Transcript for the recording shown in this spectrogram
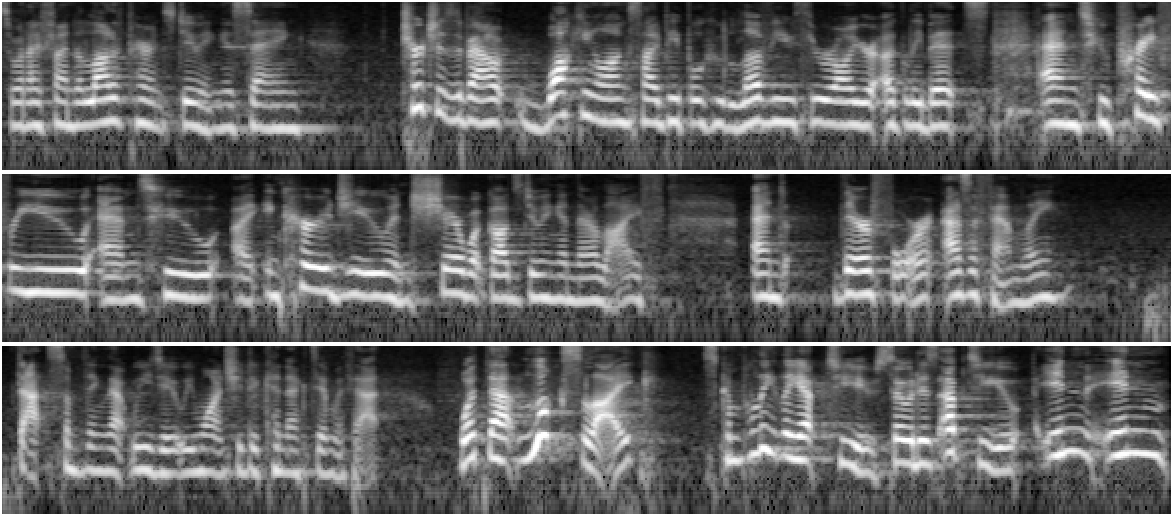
So, what I find a lot of parents doing is saying, Church is about walking alongside people who love you through all your ugly bits and who pray for you and who uh, encourage you and share what God's doing in their life. And therefore, as a family, that's something that we do. We want you to connect in with that. What that looks like it's completely up to you. So it is up to you. In, in,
